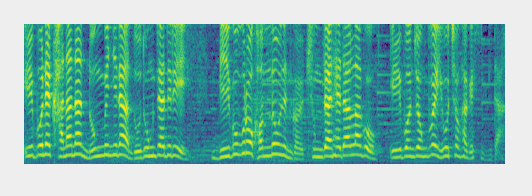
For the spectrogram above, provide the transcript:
일본의 가난한 농민이나 노동자들이 미국으로 건너오는 걸 중단해달라고 일본 정부에 요청하겠습니다.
